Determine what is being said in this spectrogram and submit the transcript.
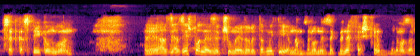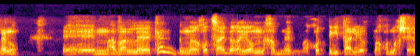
הפסד כספי כמובן. אה, אז, אז יש פה נזק שהוא מעבר לתדמיתי, אמנם זה לא נזק בנפש, כן, למזלנו, אה, אבל אה, כן, מערכות סייבר היום, מערכות דיגיטליות, מערכות מחשב,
